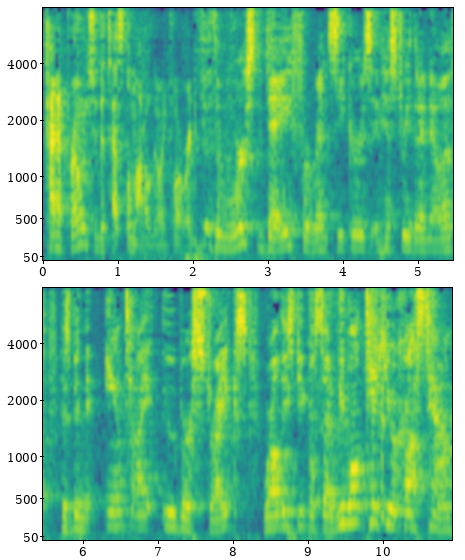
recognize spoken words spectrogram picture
kind of prone to the Tesla model going forward? The, the worst day for rent seekers in history that I know of has been the anti Uber strikes, where all these people said, We won't take you across town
